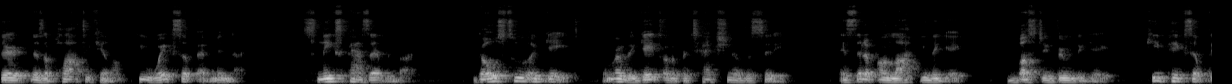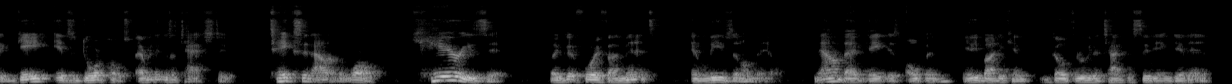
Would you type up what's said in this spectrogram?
there, there's a plot to kill him. He wakes up at midnight, sneaks past everybody, goes to a gate. Remember, the gates are the protection of the city. Instead of unlocking the gate, busting through the gate, he picks up the gate, its doorpost, everything is attached to, takes it out of the wall, carries it for a good 45 minutes, and leaves it on the hill. Now that gate is open. Anybody can go through and attack the city and get in.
